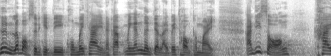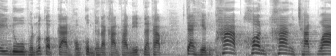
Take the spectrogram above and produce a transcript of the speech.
ขึ้นแล้วบอกเศรษฐกิจดีคงไม่ใช่นะครับ ไม่งั้นเงินจะไหลไปทองทำไม อันที่สอง ใครดูผลประกอบการของกลุ่มธนาคารพาณิชย์นะครับ จะเห็นภาพค่อนข้างชัดว่า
